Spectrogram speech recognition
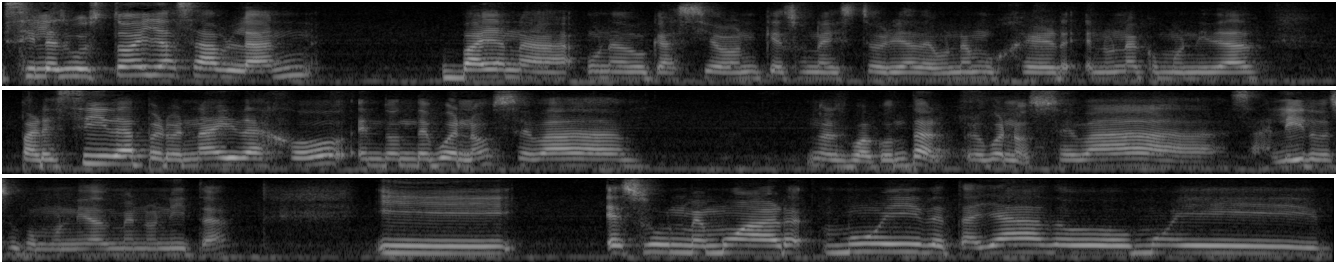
si les gustó Ellas Hablan, vayan a Una Educación, que es una historia de una mujer en una comunidad parecida, pero en Idaho, en donde, bueno, se va, no les voy a contar, pero bueno, se va a salir de su comunidad menonita. Y es un memoir muy detallado, muy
